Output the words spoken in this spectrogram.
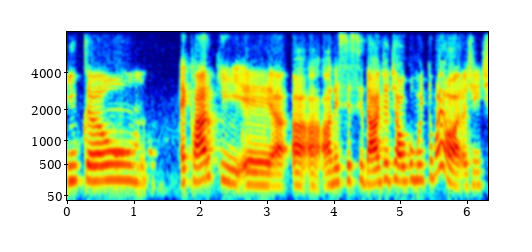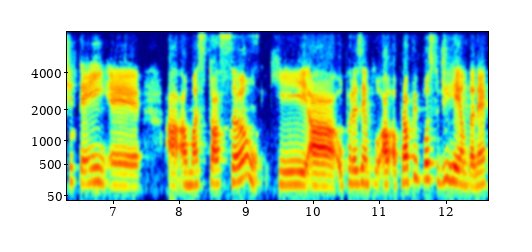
Então, é claro que é, a, a, necessidade é de algo muito maior. A gente tem é, a, uma situação que, a, o, por exemplo, o próprio imposto de renda, né?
